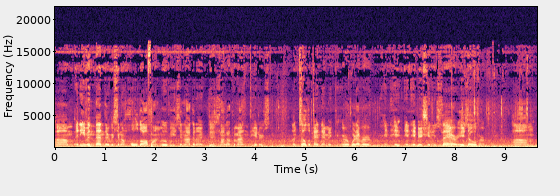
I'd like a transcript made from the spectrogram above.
Um, and even then, they're just going to hold off on movies. They're not going to. They're not going to put them out in theaters until the pandemic or whatever inhi- inhibition is there is over. Um,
